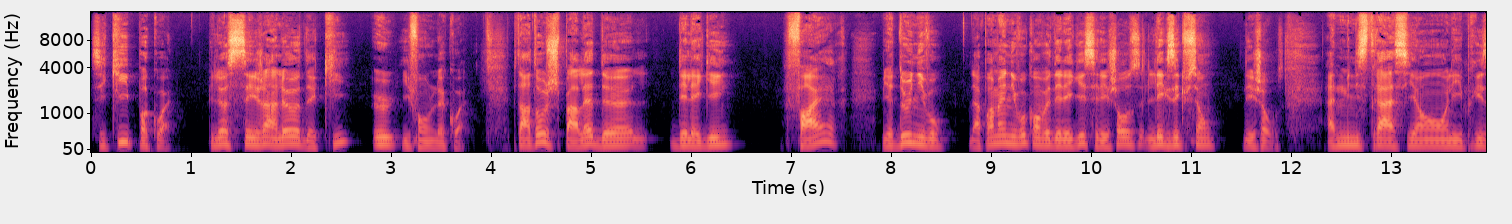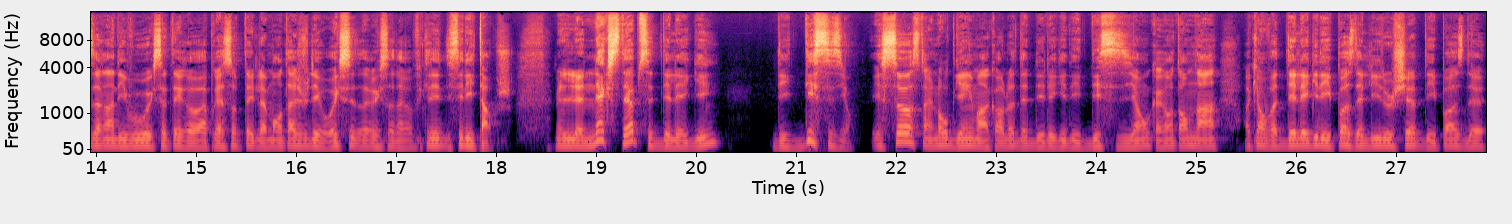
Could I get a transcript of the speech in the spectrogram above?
C'est qui, pas quoi. Puis là, ces gens-là, de qui, eux, ils font le quoi. Puis tantôt, je parlais de déléguer faire. Il y a deux niveaux. Le premier niveau qu'on veut déléguer, c'est les choses, l'exécution des choses. Administration, les prises de rendez-vous, etc. Après ça, peut-être le montage vidéo, etc. etc. C'est des tâches. Mais le next step, c'est de déléguer des décisions. Et ça, c'est un autre game encore là de déléguer des décisions. Quand on tombe dans OK, on va déléguer des postes de leadership, des postes de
